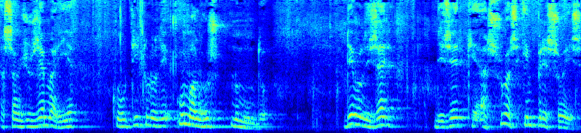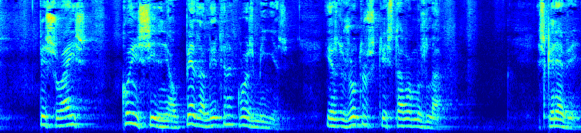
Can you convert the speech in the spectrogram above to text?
a São José Maria, com o título de Uma Luz no Mundo. Devo dizer, dizer que as suas impressões pessoais coincidem ao pé da letra com as minhas e as dos outros que estávamos lá. Escreve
